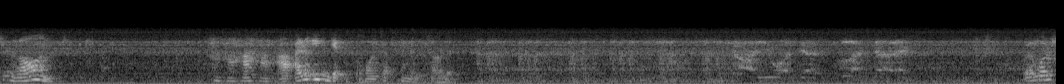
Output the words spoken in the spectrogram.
Turn it on. I don't even get the point, that's kind of retarded. Claymores?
